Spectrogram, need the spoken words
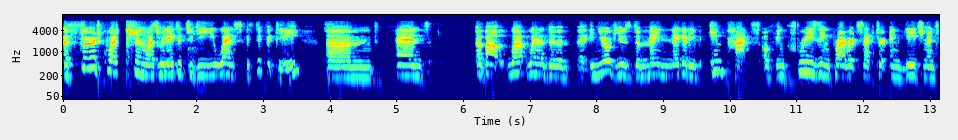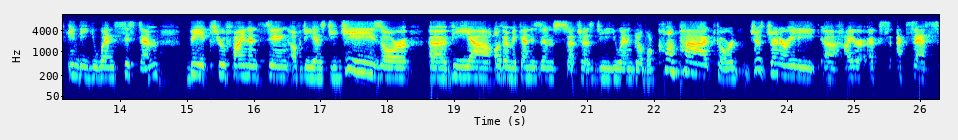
A third question was related to the UN specifically, um, and about what were the, uh, in your views, the main negative impacts of increasing private sector engagement in the UN system, be it through financing of the SDGs or uh, via other mechanisms such as the UN Global Compact or just generally uh, higher ac access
